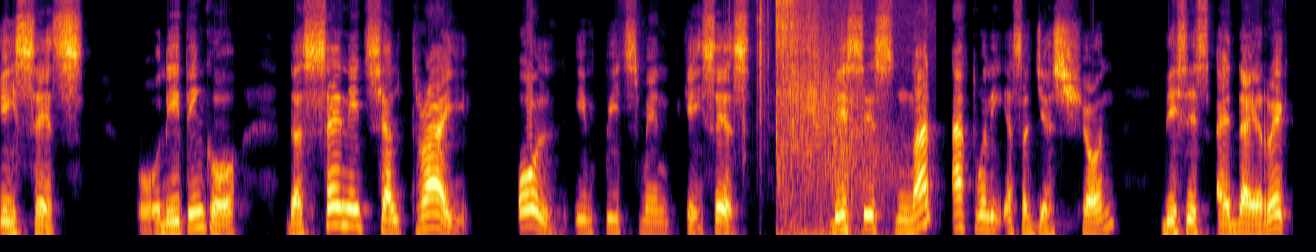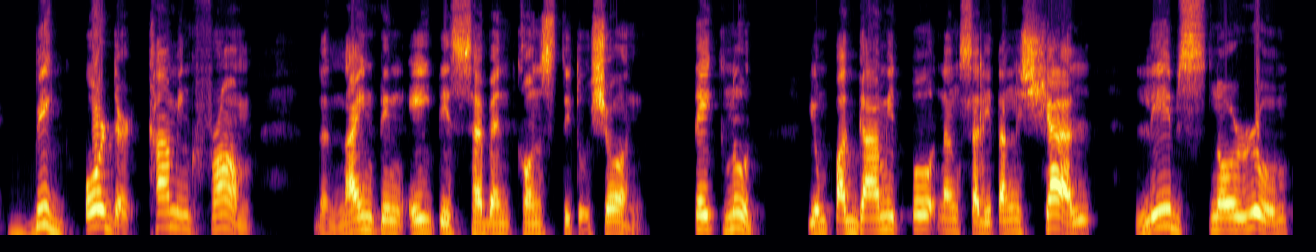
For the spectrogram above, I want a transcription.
cases. Uulitin ko, the Senate shall try all impeachment cases. This is not actually a suggestion. This is a direct big order coming from the 1987 Constitution. Take note, yung paggamit po ng salitang shall leaves no room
